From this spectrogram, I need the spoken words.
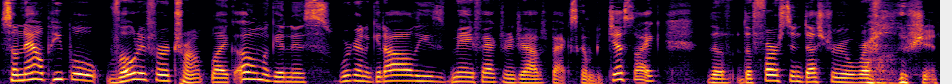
so now people voted for Trump, like, oh my goodness, we're gonna get all these manufacturing jobs back. It's gonna be just like the the first industrial revolution,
